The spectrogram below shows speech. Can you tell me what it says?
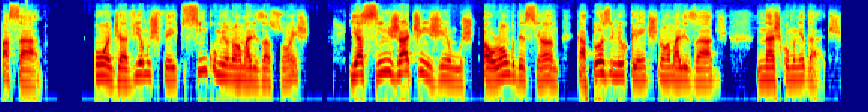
passado, onde havíamos feito 5 mil normalizações e assim já atingimos, ao longo desse ano, 14 mil clientes normalizados nas comunidades.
